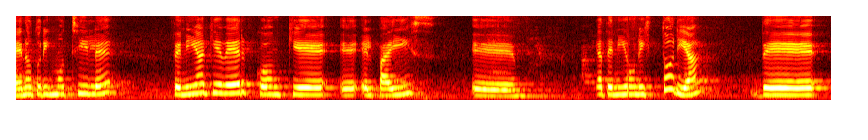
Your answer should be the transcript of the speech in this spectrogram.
Enoturismo Chile tenía que ver con que eh, el país había tenido una historia de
